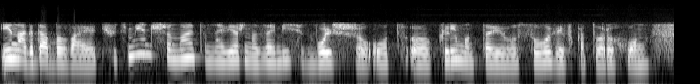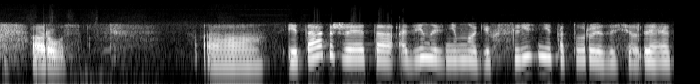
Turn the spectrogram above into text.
Иногда бывает чуть меньше, но это, наверное, зависит больше от э, климата и условий, в которых он э, рос. Э, и также это один из немногих слизней, которые заселяют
